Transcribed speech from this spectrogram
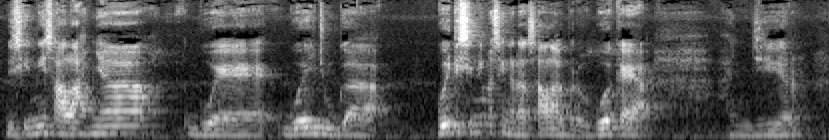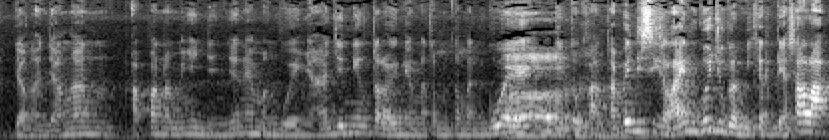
di sini salahnya gue gue juga gue di sini masih ngerasa salah bro gue kayak anjir jangan-jangan apa namanya janjian emang gue nya aja nih yang terlalu ini sama teman-teman gue Oh, gitu kan. tapi di sisi lain gue juga mikir dia salah.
